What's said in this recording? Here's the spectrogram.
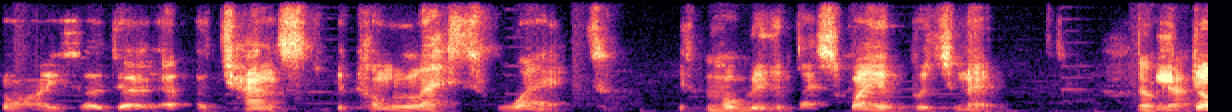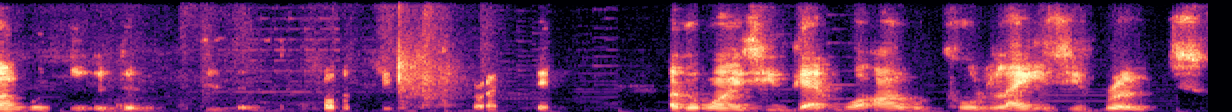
to rise, a, a- chance to become less wet. Is Mhm. probably the best way of putting it. okay You don't. Otherwise, you get what I would call lazy roots,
